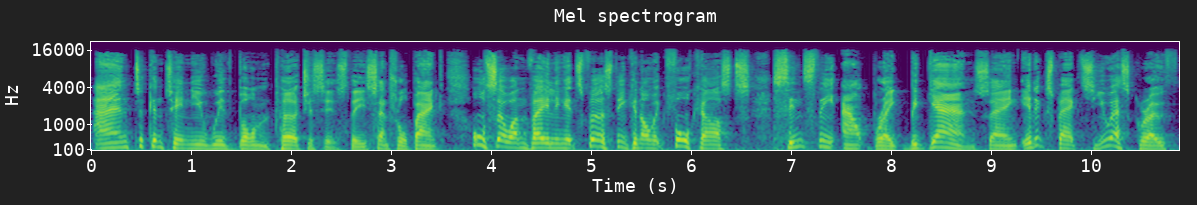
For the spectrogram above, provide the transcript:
and to continue with bond purchases. The central bank also unveiling its first economic forecasts since the outbreak began, saying it expects US growth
